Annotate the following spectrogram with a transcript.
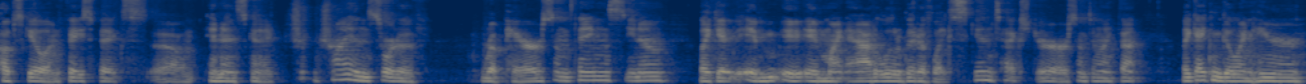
upscale and face fix um, and it's going to tr- try and sort of repair some things you know? Like it, it it might add a little bit of like skin texture or something like that. Like i can go in here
